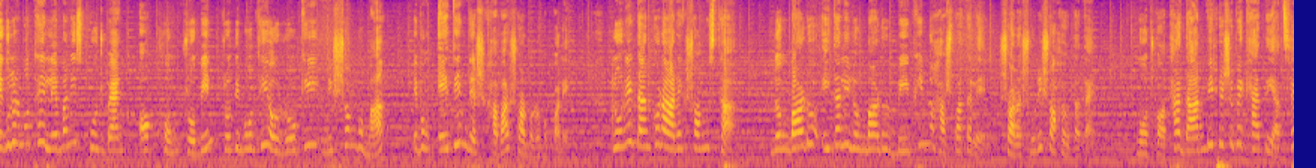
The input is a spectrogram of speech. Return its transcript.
এগুলোর মধ্যে লেবানিজ ফুড ব্যাংক অক্ষম, প্রবীণ, প্রতিবন্ধী ও রোগী নিঃসঙ্গ মা এবং এতিমদের খাবার সরবরাহ করে। ক্লুনির দান করা আরেক সংস্থা, লুম্বার্ডো, ইতালি লুম্বার্ডোর বিভিন্ন হাসপাতালে সরাসরি সহায়তা দেয়। মোট কথা, দানবীর হিসেবে খ্যাতি আছে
